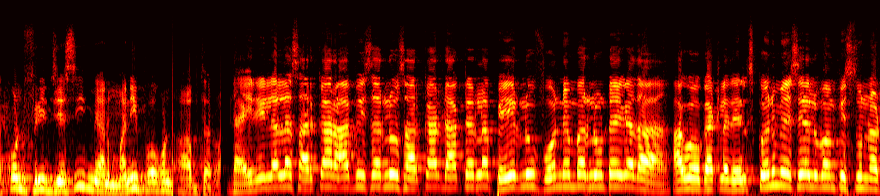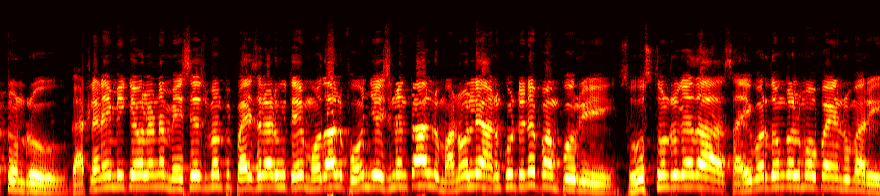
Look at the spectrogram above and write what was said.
అకౌంట్ ఫ్రీజ్ చేసి మన మనీ పోకుండా ఆపుతారు. డైరీలలో సర్కార్ ఆఫీసర్లు సర్కార్ డాక్టర్ల పేర్లు ఫోన్ నెంబర్లు ఉంటాయి కదా. అగో గట్ల తెలుసుకొని మెసేజ్లు పంపిస్తున్నట్టుండ్రు. గట్లనే మీకు ఎవరైనా మెసేజ్ పంపి పైసలు అడిగితే మొదలు ఫోన్ చేసినాక వాళ్ళు మనోళ్ళే అనుకుంటూనే పంపుర్రి. చూస్తుండ్రు కదా సైబర్ దొంగలు మోపైనరు మరి.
